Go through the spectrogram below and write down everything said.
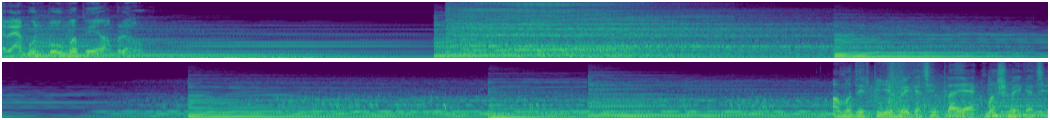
আর এমন বৌমা পেয়ে আমরাও। আমাদের বিয়ে হয়ে গেছে প্রায় এক মাস হয়ে গেছে।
